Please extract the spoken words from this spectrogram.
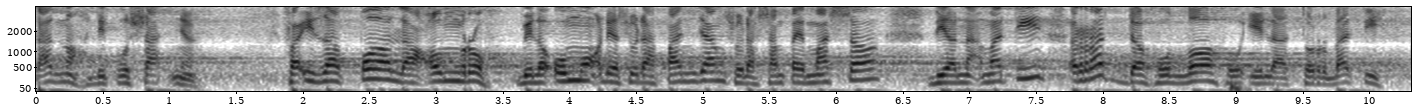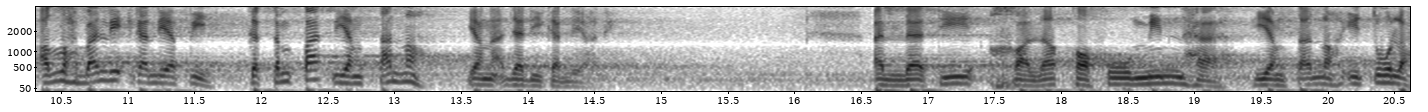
tanah di pusatnya Faiza tala umruh bila umur dia sudah panjang sudah sampai masa dia nak mati raddahullahu ila turbati. Allah balikkan dia pi ke tempat yang tanah yang nak jadikan dia ni. Allati khalaqahu minha. Yang tanah itulah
